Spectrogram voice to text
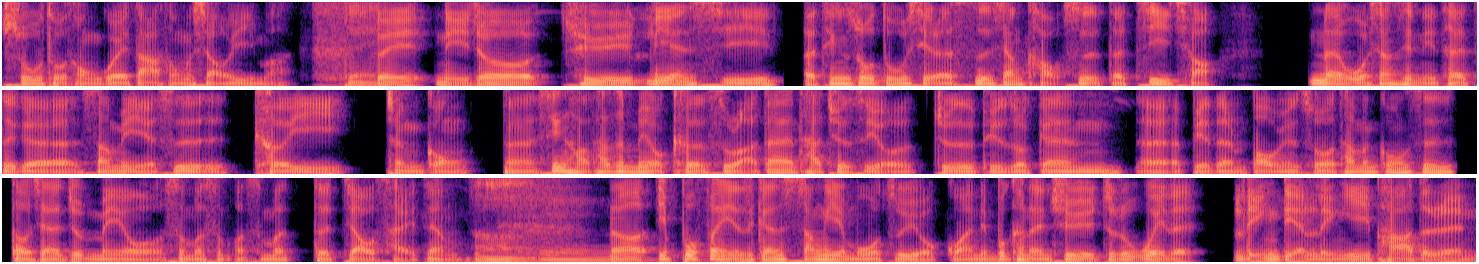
殊途同归，大同小异嘛。对，所以你就去练习呃听说读写的四项考试的技巧。那我相信你在这个上面也是可以成功。呃，幸好他是没有客诉啦，但是他确实有，就是比如说跟呃别的人抱怨说，他们公司到现在就没有什么什么什么的教材这样子。嗯，然后一部分也是跟商业模组有关，你不可能去就是为了零点零一趴的人，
